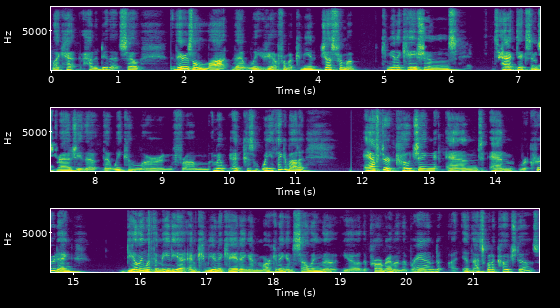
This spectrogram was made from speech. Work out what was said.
like how, how to do that. So there's a lot that we you know from a community just from a communications tactics and strategy that that we can learn from i mean because when you think about it after coaching and and recruiting dealing with the media and communicating and marketing and selling the you know the program and the brand uh, that's what a coach does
